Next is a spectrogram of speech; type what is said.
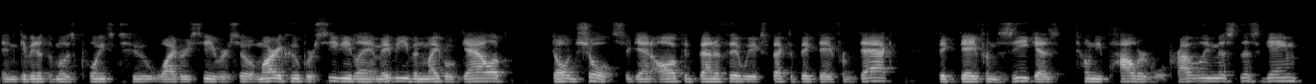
in giving up the most points to wide receivers. So Amari Cooper, CeeDee Lamb, maybe even Michael Gallup Dalton Schultz, again, all could benefit. We expect a big day from Dak, big day from Zeke, as Tony Pollard will probably miss this game.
